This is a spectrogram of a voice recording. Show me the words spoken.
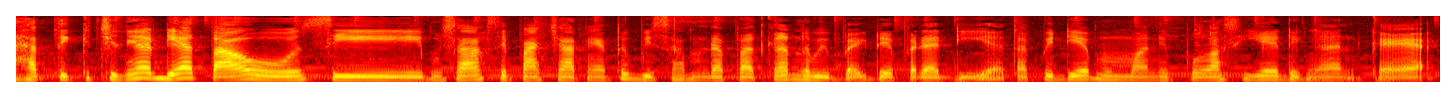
hati kecilnya dia tahu si misalnya si pacarnya itu bisa mendapatkan lebih baik daripada dia tapi dia memanipulasinya dengan kayak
